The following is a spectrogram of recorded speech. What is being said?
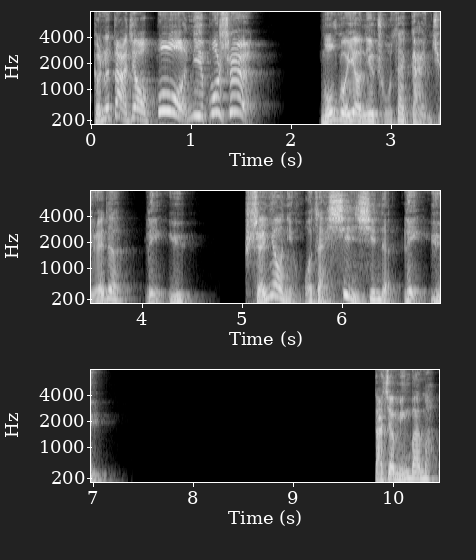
可能大叫：不，你不是。魔鬼要你处在感觉的领域，神要你活在信心的领域。大家明白吗？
